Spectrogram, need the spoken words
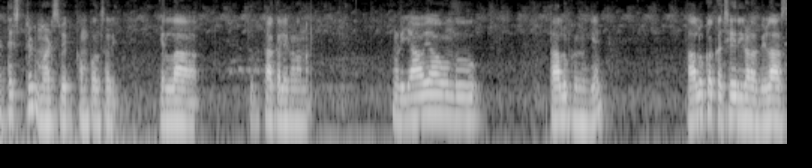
ಅಟೆಸ್ಟೆಡ್ ಮಾಡಿಸ್ಬೇಕು ಕಂಪಲ್ಸರಿ ಎಲ್ಲ ದಾಖಲೆಗಳನ್ನು. ನೋಡಿ, ಯಾವ್ಯಾವ ಒಂದು ತಾಲೂಕುಗಳಿಗೆ ತಾಲೂಕು ಕಚೇರಿಗಳ ವಿಳಾಸ,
